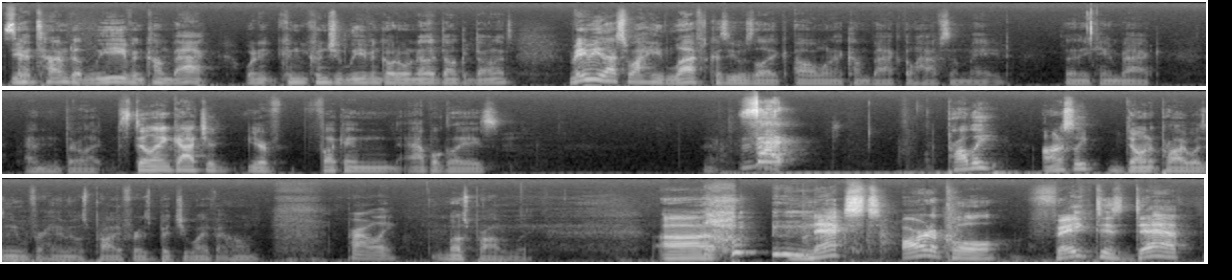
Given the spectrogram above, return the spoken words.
So- you had time to leave and come back. Wouldn't, couldn't, couldn't you leave and go to another Dunkin' Donuts? Maybe that's why he left because he was like, oh, when I come back, they'll have some made. And then he came back, and they're like, still ain't got your your fucking apple glaze. Zap! Probably, honestly, donut probably wasn't even for him. It was probably for his bitchy wife at home. Probably. Most probably. Uh, next article faked his death,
